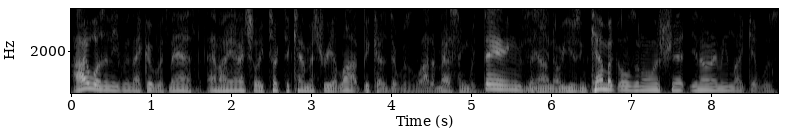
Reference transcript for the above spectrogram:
I wasn't even that good with math, and I actually took to chemistry a lot because there was a lot of messing with things and Yeah. you know using chemicals and all this shit. You know what I mean? Like it was,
